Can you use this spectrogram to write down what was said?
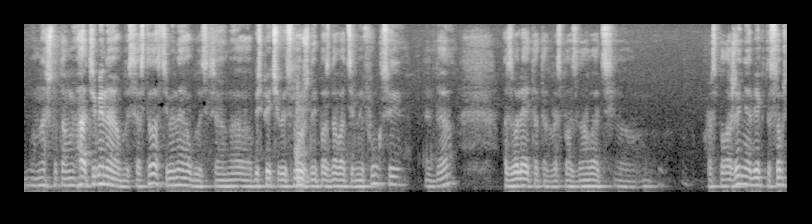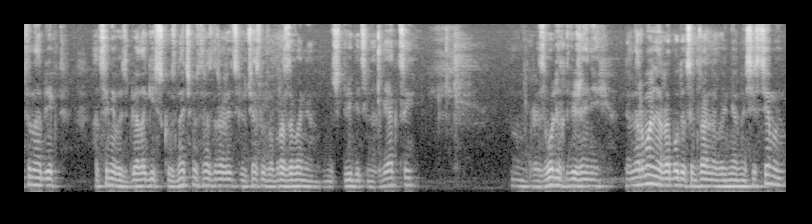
У нас что там? А, теменная область осталась. Теменная область она обеспечивает сложные познавательные функции, да, позволяет это распознавать э, расположение объекта, собственный объект, оценивать биологическую значимость раздражителя, участвует в образовании значит, двигательных реакций, произвольных движений. Для нормальной работы центральной нервной системы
